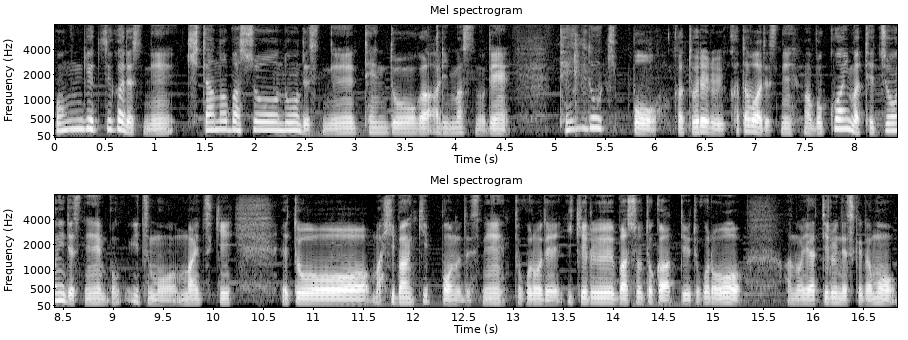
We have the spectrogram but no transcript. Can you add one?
今月がですね北の場所のですね天道がありますので天道切符が取れる方はですね、まあ、僕は今手帳にですねいつも毎月、えっとまあ、非番切符のですねところで行ける場所とかっていうところをあのやってるんですけども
